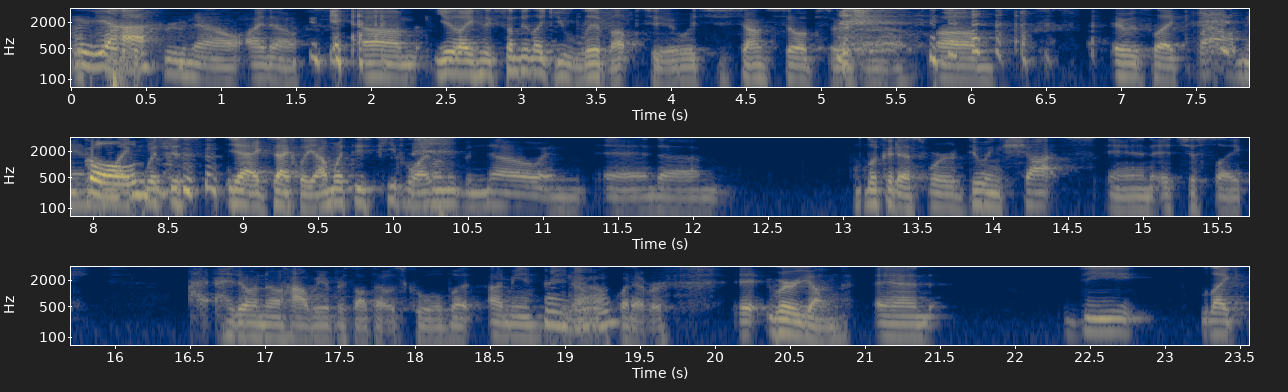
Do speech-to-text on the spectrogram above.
We're yeah. part of the crew now. I know. yeah. Um, you like, like something like you live up to, which just sounds so absurd now. Um, it was like, wow, man, I'm like with this. Yeah, exactly. I'm with these people I don't even know, and and um, look at us, we're doing shots, and it's just like, I, I, don't know how we ever thought that was cool, but I mean, I you know, know whatever. It, we're young, and the like,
